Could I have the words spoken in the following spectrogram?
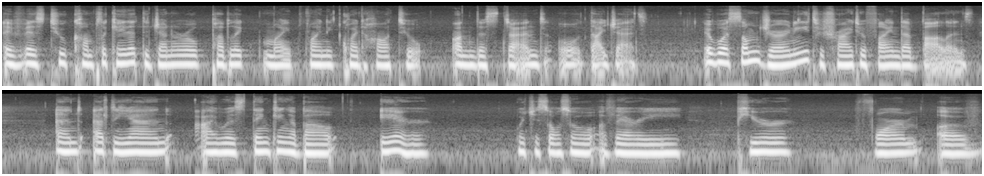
if it's too complicated, the general public might find it quite hard to understand or digest. It was some journey to try to find that balance. And at the end, I was thinking about air, which is also a very pure form of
